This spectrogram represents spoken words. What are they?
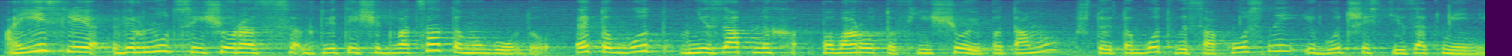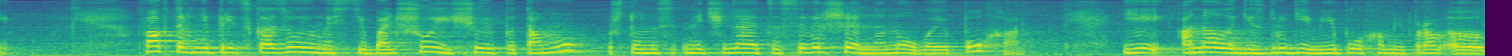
А если вернуться еще раз к 2020 году, это год внезапных поворотов еще и потому, что это год высокосный и год шести затмений. Фактор непредсказуемости большой еще и потому, что начинается совершенно новая эпоха, и аналоги с другими эпохами э,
